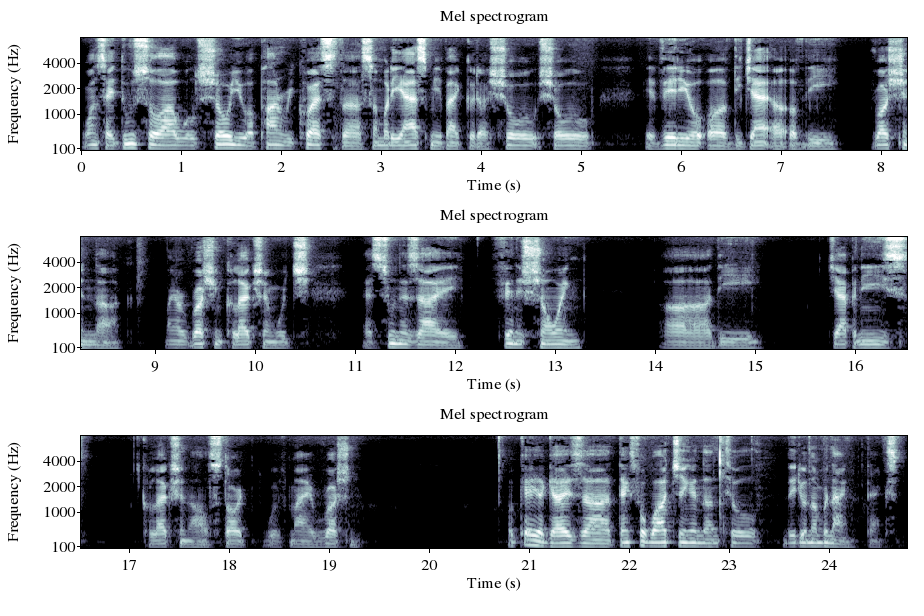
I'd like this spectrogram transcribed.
once I do so, I will show you upon request. Uh, somebody asked me if I could uh, show show a video of the uh, of the Russian my Russian collection, which as soon as I finish showing the Japanese collection, I'll start with my Russian. Okay, guys, uh, thanks for watching and until video number 9. Thanks.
